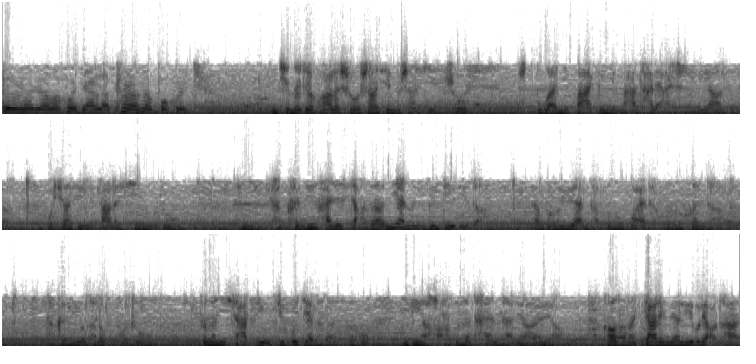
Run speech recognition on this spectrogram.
都说叫他回家了，他说他不回去。你听到这话的时候伤心不伤心？伤心。不管你爸跟你妈他俩是什么样子的，我相信你爸的心目中，嗯，他肯定还是想着念着你跟弟弟的。咱不能怨他，不能怪他，不能恨他，他肯定有他的苦衷。等到你下次有机会见他的时候，一定要好好跟他谈一谈，聊一聊，告诉他家里面离不了他，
